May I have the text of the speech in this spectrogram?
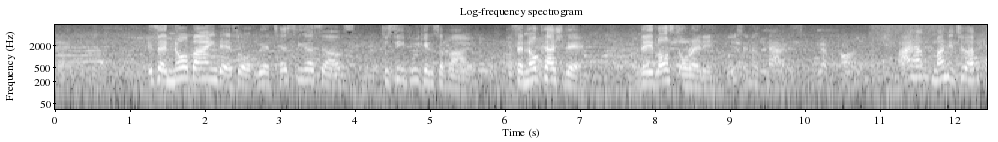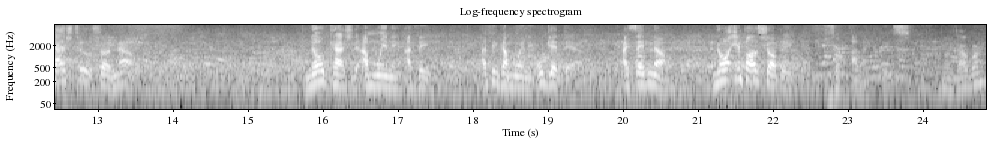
there. It's a no buying day, so we're testing ourselves to see if we can survive. It's a no cash day. They lost already. Well, you said no cash. You have a car. I have money too, I have cash too, so no. No cash day. I'm winning, I think. I think I'm winning. We'll get there. I said no. No impulse shopping. So I like this. You one?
